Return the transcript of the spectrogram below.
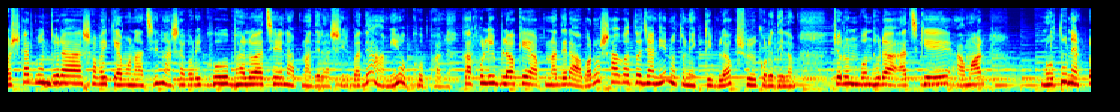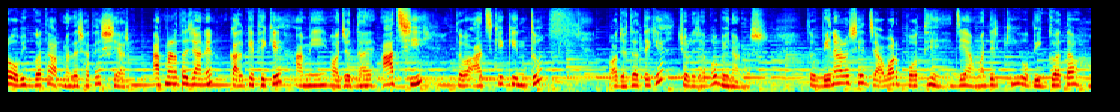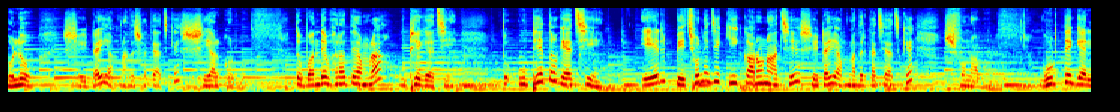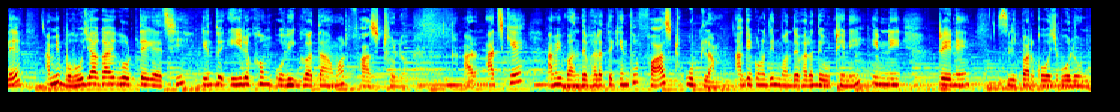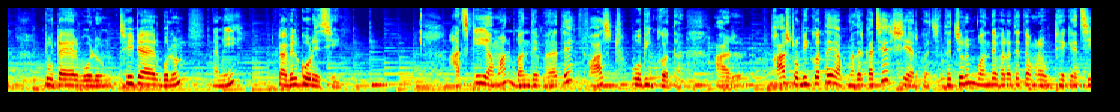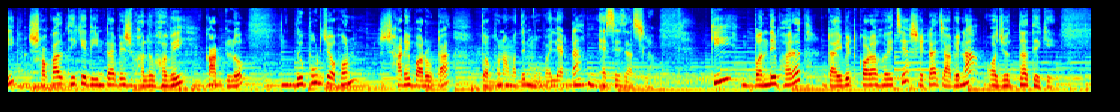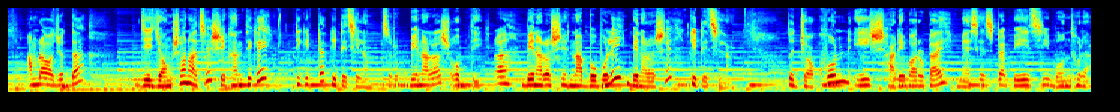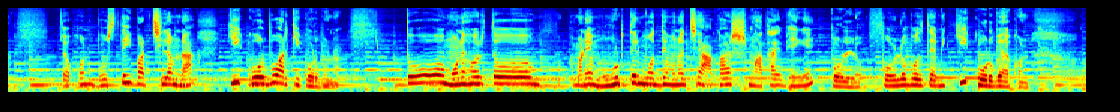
নমস্কার বন্ধুরা, সবাই কেমন আছেন? আশা করি খুব ভালো আছেন। আপনাদের আশীর্বাদে আমিও খুব ভালো। কাকুলি ব্লকে আপনাদের আবারও স্বাগত জানিয়ে নতুন একটি ব্লগ শুরু করে দিলাম। চলুন বন্ধুরা, আজকে আমার নতুন একটা অভিজ্ঞতা আপনাদের সাথে শেয়ার আপনারা তো জানেন, কালকে থেকে আমি অযোধ্যায় আছি। তো আজকে কিন্তু অযোধ্যা থেকে চলে যাব বেনারস। তো বেনারসে যাওয়ার পথে যে আমাদের কি অভিজ্ঞতা হলো, সেটাই আপনাদের সাথে আজকে শেয়ার করব। তো বন্দে ভারতে আমরা উঠে গেছি। তো উঠে তো গেছি। এর পেছনে যে কি কারণ আছে, সেটাই আপনাদের কাছে আজকে শোনাবো। ঘুরতে গেলে আমি বহু জায়গায় ঘুরতে গেছি, কিন্তু এই রকম অভিজ্ঞতা আমার ফার্স্ট হলো। আর আজকে আমি বন্দে ভারতে কিন্তু ফার্স্ট উঠলাম। আগে কোনো দিন বন্দে ভারতে উঠিনি। এমনি ট্রেনে স্লিপার কোচ বলুন, টু টায়ার বলুন, থ্রি টায়ার বলুন আমি ট্রাভেল করেছি। আজকেই আমার বন্দে ভারতে ফার্স্ট অভিজ্ঞতা। আর ফার্স্ট অভিজ্ঞতাই আপনাদের কাছে শেয়ার করছি। তো চলুন, বন্দে ভারতে তো আমরা উঠে গেছি। সকাল থেকে দিনটা বেশ ভালোভাবেই কাটলো। দুপুর যখন সাড়ে বারোটা তখন আমাদের মোবাইলে একটা মেসেজ আসলো। কি বন্দে ভারত ডাইভেট করা হয়েছে, সেটা যাবে না অযোধ্যা থেকে। আমরা অযোধ্যা যে জংশন আছে, সেখান থেকে টিকিটটা কেটেছিলাম। বেনারস অবধি। বেনারসে নামবো বলেই বেনারসে কেটেছিলাম। তো যখন এই সাড়ে বারোটায় মেসেজটা পেয়েছি বন্ধুরা, তখন বুঝতেই পারছিলাম না কি করব আর কি করব না। তো মনে হতো মানে মুহূর্তের মধ্যে মনে হচ্ছে আকাশ মাথায় ভেঙে পড়ল। পড়ল বলতে আমি কি করব এখন?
